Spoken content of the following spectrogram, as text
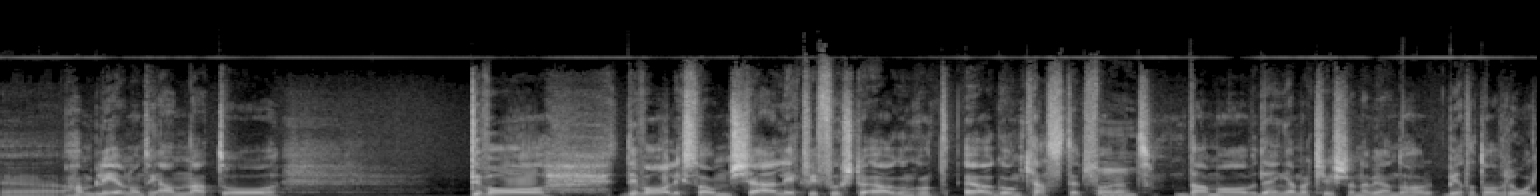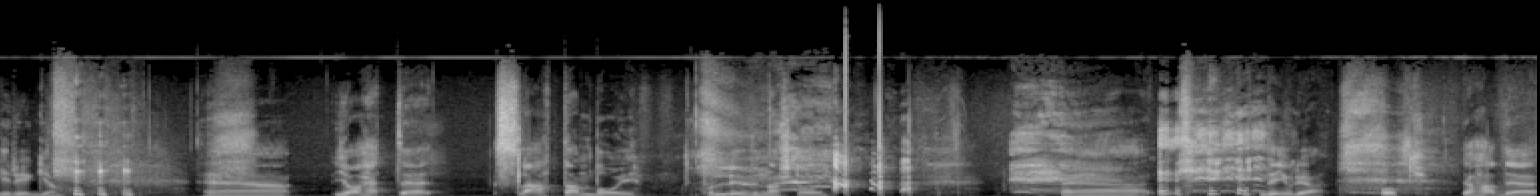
Eh, han blev någonting annat. Och det var, det var liksom kärlek vid första ögon, ögonkastet för att damma av den gamla klyschan när vi ändå har betat av råg i ryggen. eh, jag hette Zlatan Boy på Lunarstorm. Eh, det gjorde jag. Och jag hade eh,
